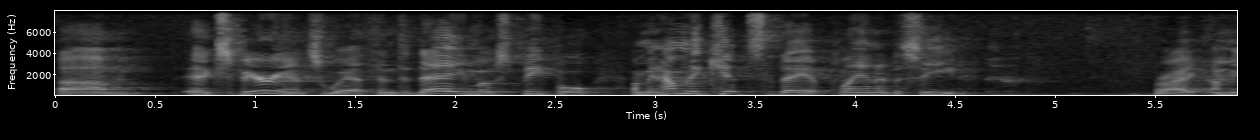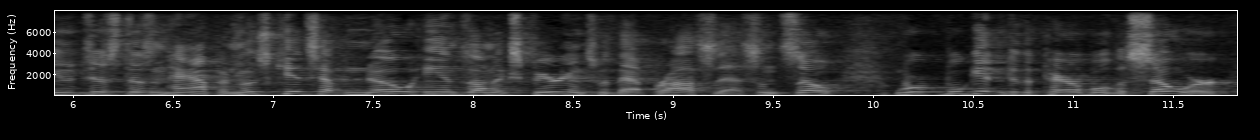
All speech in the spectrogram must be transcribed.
um, experience with. And today, most people, I mean, how many kids today have planted a seed? Right? I mean, it just doesn't happen. Most kids have no hands on experience with that process. And so we will get into the parable of the sower.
